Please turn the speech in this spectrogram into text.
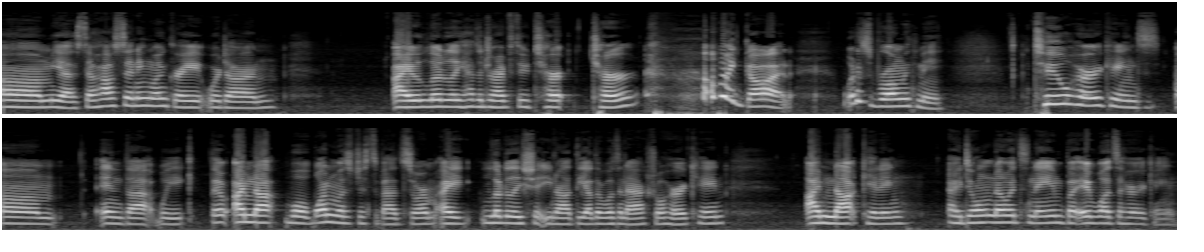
Um, yeah, so house sitting went great. We're done. I literally had to drive through Tur. Tur? oh my god. What is wrong with me? Two hurricanes um in that week. I'm not well, one was just a bad storm. I literally shit you not, the other was an actual hurricane. I'm not kidding. I don't know its name, but it was a hurricane.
